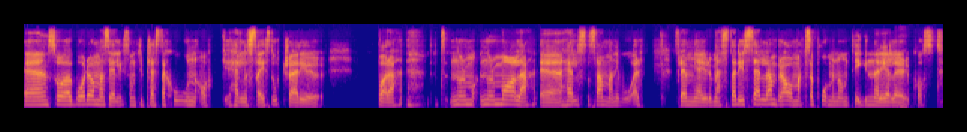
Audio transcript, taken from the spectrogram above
Eh, så både om man ser liksom till prestation och hälsa i stort så är det ju bara norm normala eh, hälsosamma nivåer främjar ju det mesta. Det är sällan bra att maxa på med någonting när det gäller mm. kost.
